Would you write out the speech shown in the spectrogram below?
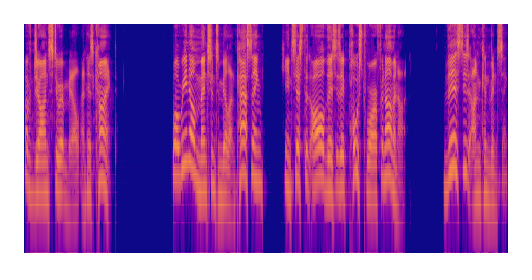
of John Stuart Mill and his kind. While Reno mentions Mill in passing, he insists that all this is a post war phenomenon. This is unconvincing.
